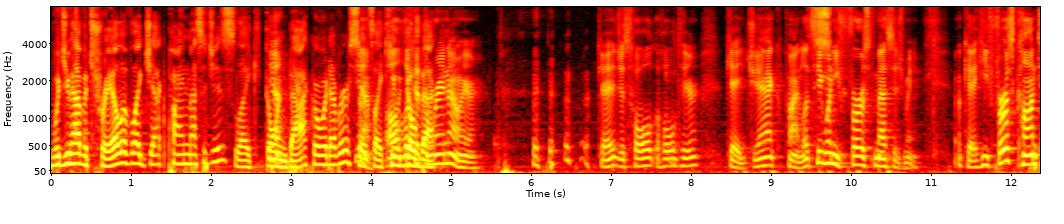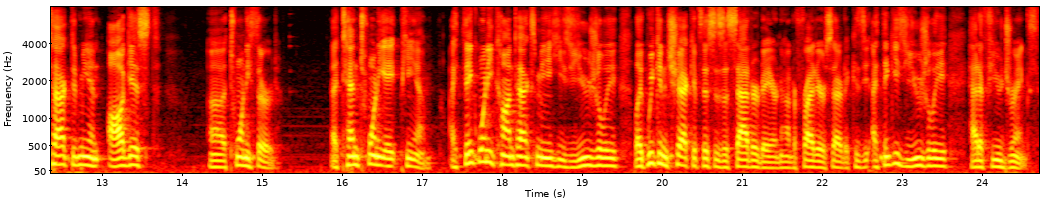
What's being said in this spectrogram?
Would you have a trail of like Jack Pine messages, like going Yeah. back or whatever? So Yeah, it's like he I'll would look go at back. them right now here. Okay, just hold hold here. Okay, Jack Pine. Let's see when he first messaged me. Okay, he first contacted me in August uh, 23rd at 10:28 p.m. I think when he contacts me, he's usually like we can check if this is a Saturday or not, a Friday or Saturday, because I think he's usually had a few drinks.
